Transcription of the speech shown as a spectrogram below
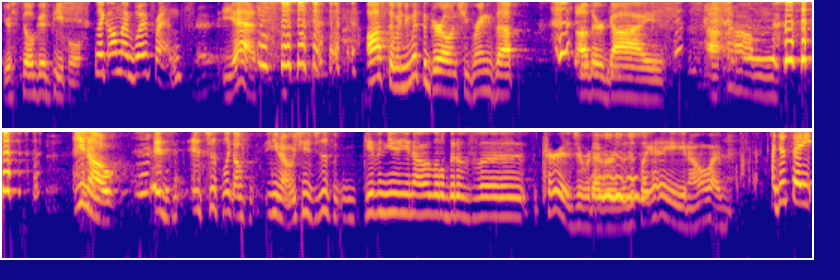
You're still good people. Like all my boyfriends. Yes. also, when you're with the girl and she brings up other guys, uh, um, you know, it's it's just like a you know she's just giving you you know a little bit of uh, courage or whatever. They're just like hey you know I I did say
